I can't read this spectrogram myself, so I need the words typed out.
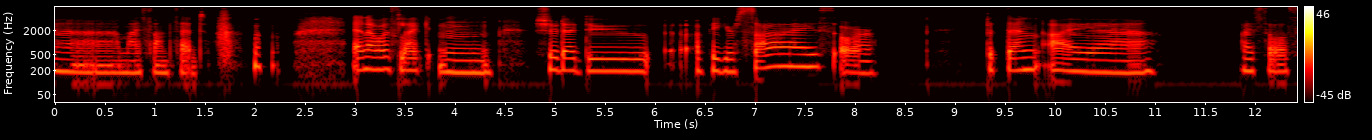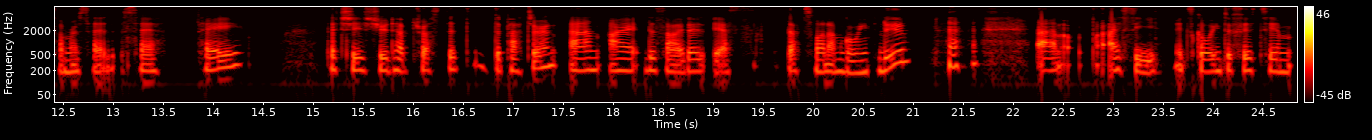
Uh, my son said. and I was like, mm, should I do a bigger size or? But then I uh, I saw Somer said say that she should have trusted the pattern, and I decided yes, that's what I'm going to do. and I see it's going to fit him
